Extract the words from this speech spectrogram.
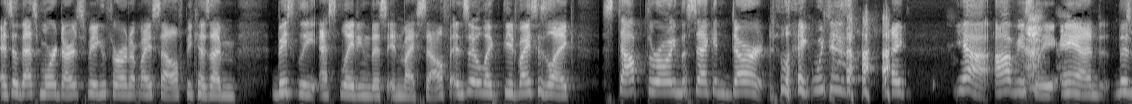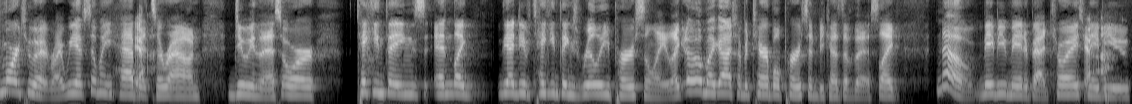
And so that's more darts being thrown at myself because I'm basically escalating this in myself. And so like the advice is like stop throwing the second dart, like which is like yeah, obviously. And there's more to it, right? We have so many habits yeah. around doing this or taking things and like the idea of taking things really personally. Like, oh my gosh, I'm a terrible person because of this. Like, no, maybe you made a bad choice, yeah. maybe you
